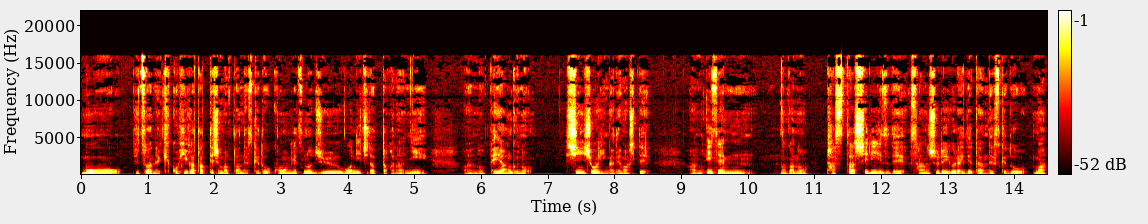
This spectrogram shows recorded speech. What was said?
もう実はね結構日が経ってしまったんですけど今月の15日だったかなにあのペヤングの新商品が出ましてあの以前なんかあのパスタシリーズで3種類ぐらい出たんですけどまあ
